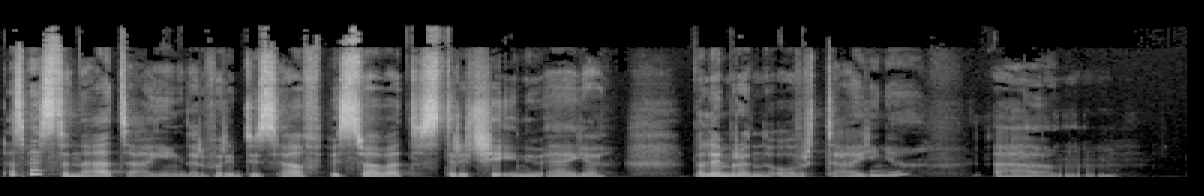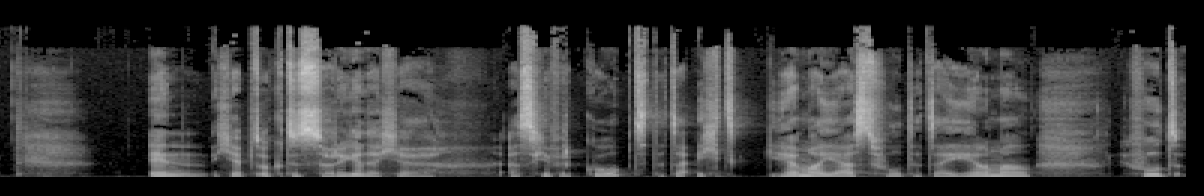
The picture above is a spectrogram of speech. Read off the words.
dat is best een uitdaging. Daarvoor heb je zelf best wel wat te stretchen in je eigen belemmerende overtuigingen. Ehm, en je hebt ook te zorgen dat je als je verkoopt, dat dat echt helemaal juist voelt. Dat dat je helemaal voelt,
